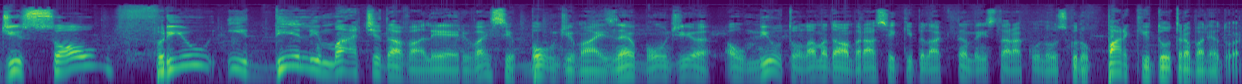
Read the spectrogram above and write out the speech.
de sol, frio e dele mate da Valério. Vai ser bom demais, né? Bom dia ao Milton lá, mandar um abraço à equipe lá que também estará conosco no Parque do Trabalhador.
